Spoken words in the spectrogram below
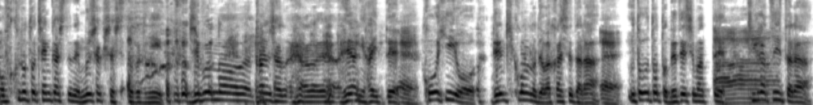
お袋と喧嘩してね、むしゃくしゃしてた時に、自分の感謝、あの、部屋に入ってええ、コーヒーを電気コンロで沸かしてたらええ、うとうとと寝てしまって、気がついたら、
